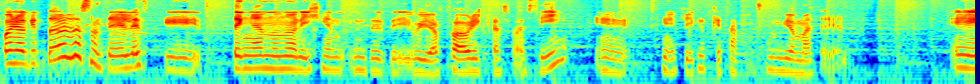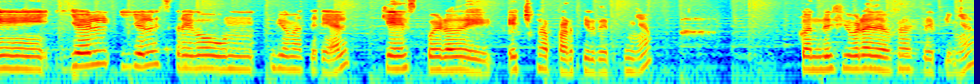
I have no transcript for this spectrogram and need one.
bueno, que todos los materiales que tengan un origen desde biofábricas o así, eh, significa que también son biomateriales. Eh, yo, yo les traigo un biomaterial que es cuero de, hecho a partir de piña, con de fibra de hojas de piña.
